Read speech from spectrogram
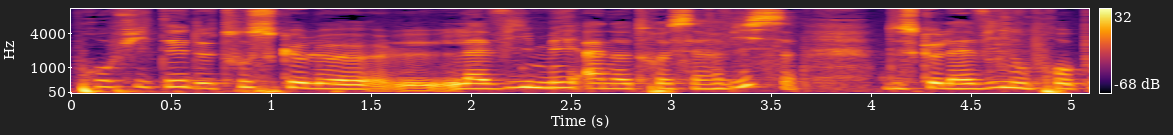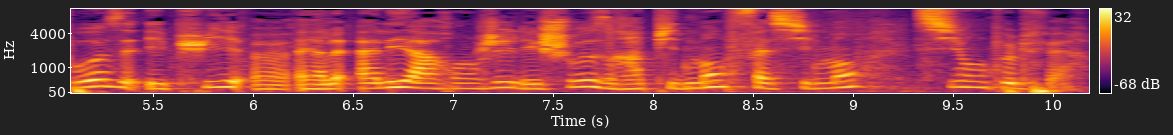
profiter de tout ce que le, la vie met à notre service, de ce que la vie nous propose, et puis aller arranger les choses rapidement, facilement, si on peut le faire.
